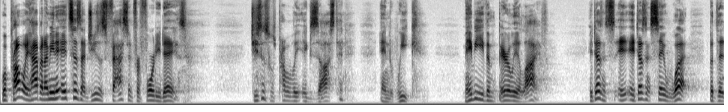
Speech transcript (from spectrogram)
What probably happened, I mean, it says that Jesus fasted for 40 days. Jesus was probably exhausted and weak, maybe even barely alive. It doesn't, it doesn't say what, but the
